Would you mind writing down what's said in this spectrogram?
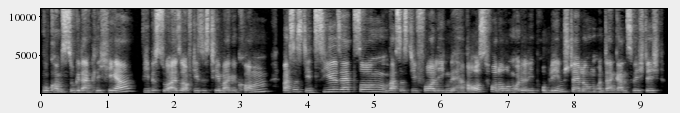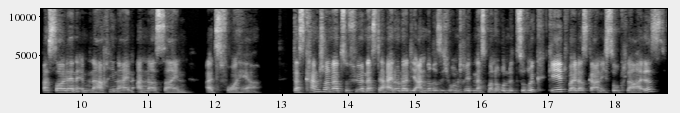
wo kommst du gedanklich her? Wie bist du also auf dieses Thema gekommen? Was ist die Zielsetzung? Was ist die vorliegende Herausforderung oder die Problemstellung? Und dann ganz wichtig, was soll denn im Nachhinein anders sein als vorher? Das kann schon dazu führen, dass der eine oder die andere sich umdreht und erstmal eine Runde zurückgeht, weil das gar nicht so klar ist.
